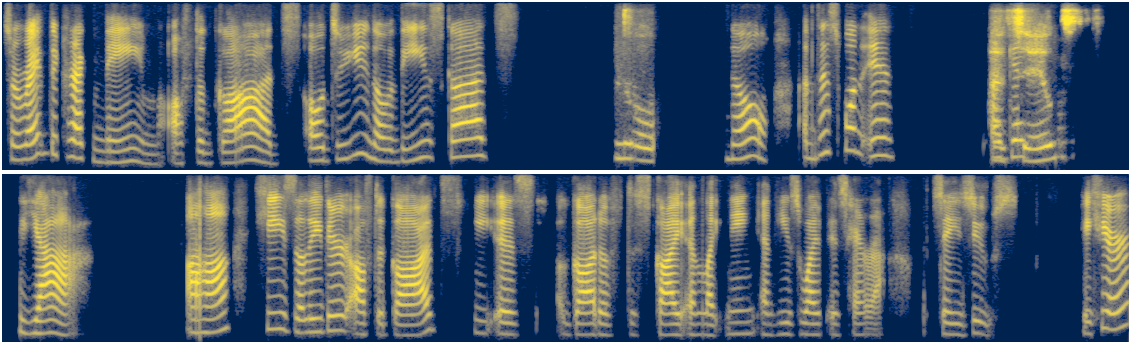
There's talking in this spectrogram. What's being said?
so write the correct name of the gods. Oh, do you know these gods? No. No. Uh, this one is, I guess, Zeus. yeah. Uh-huh. He's the leader of the gods. He is a god of the sky and lightning, and his wife is Hera. Let's say Zeus. Okay, here,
